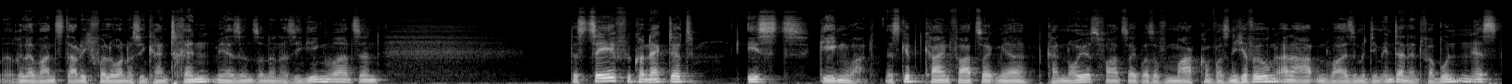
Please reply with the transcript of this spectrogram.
Relevanz dadurch verloren, dass sie kein Trend mehr sind, sondern dass sie Gegenwart sind. Das C für Connected ist Gegenwart. Es gibt kein Fahrzeug mehr, kein neues Fahrzeug, was auf den Markt kommt, was nicht auf irgendeine Art und Weise mit dem Internet verbunden ist.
